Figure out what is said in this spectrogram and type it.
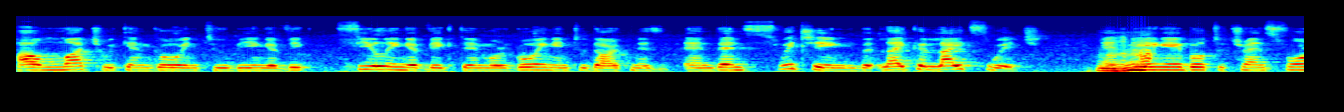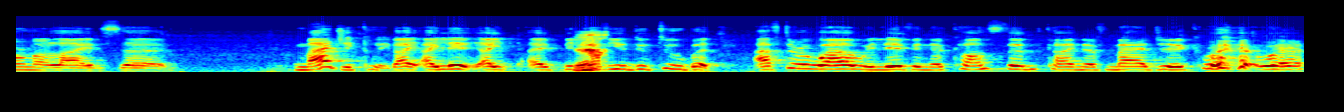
how much we can go into being a victim feeling a victim or going into darkness and then switching like a light switch and mm-hmm. being able to transform our lives uh, magically i i live i, I believe yeah. you do too but after a while we live in a constant kind of magic where, where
